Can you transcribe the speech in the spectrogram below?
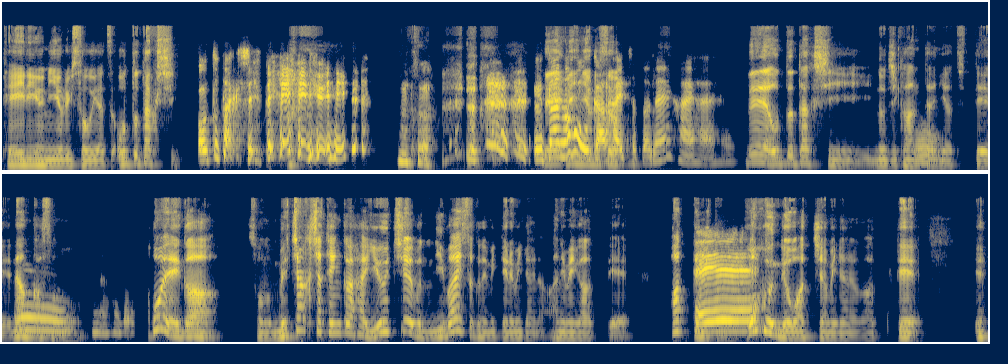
停留に寄り添うやつ、オットタクシオートタクシーって流にー。歌の方から入っちゃったね。はいはいはい。で、オットタクシーの時間帯にやってて、なんかその。声が、その、めちゃくちゃ展開早い、YouTube の2倍速で見てるみたいなアニメがあって、パッて見たへーら5分で終わっちゃうみたいなのがあって、え、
